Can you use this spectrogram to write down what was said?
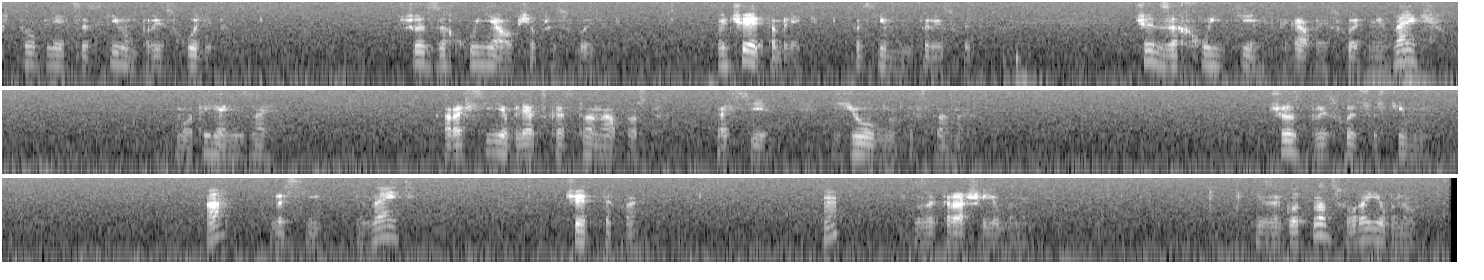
Что, блядь, со Стимом происходит? Что за хуйня вообще происходит? Ну что это, блядь, со Стимом происходит? Что это за хуетень такая происходит, не знаете? Вот и я не знаю. Россия, блядская страна просто. Россия. Ёбнутая страна. Что происходит со Стимом? А? В России. Знаете? Что это такое? М? За краши ёбаные. И за год надзора ёбаного.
